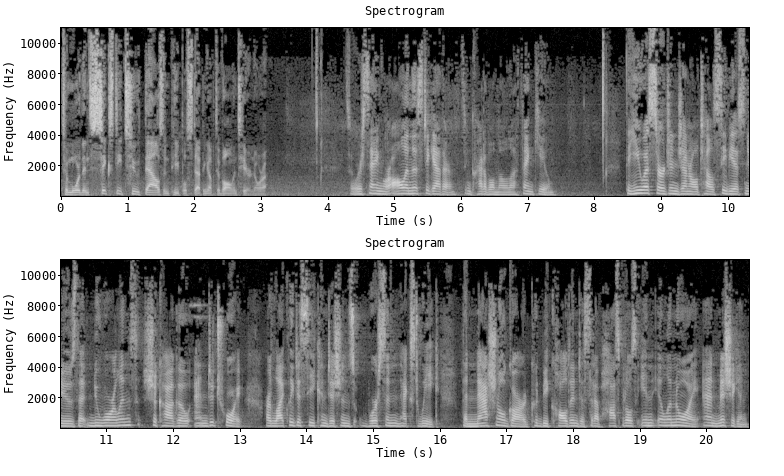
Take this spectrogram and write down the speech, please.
to more than 62,000 people stepping up to volunteer, Norah. So we're saying we're all in this together. It's incredible, Mola. Thank you. The U.S. Surgeon General tells CBS News that New Orleans, Chicago, and Detroit are likely to see conditions worsen next week. The National Guard could be called in to set up hospitals in Illinois and Michigan.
